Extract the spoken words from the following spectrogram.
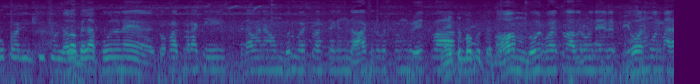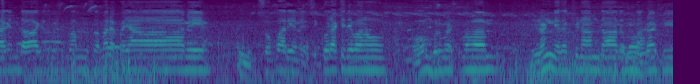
ચલો પેલા ફૂલ ને ચોખાતમાં રાખી ચડાવવાના ઓમ ગુરુ અષ્ટવાસ્તે ગંધાક્ષત પુષ્પમ ગૃહીત્વા તો બાપુ તો ઓમ ભૂર્ભુવસ્તુ આવરુણ દેવેભ્યો નમો નમઃ ગંધાક્ષત પુષ્પમ સમર્પયામિ સોપારી અને સિક્કો રાખી દેવાનો. ઓમ ભૂર્ભુવસ્વહમ હિરણ્ય દક્ષિણામ દાદમ મહર્ષિ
